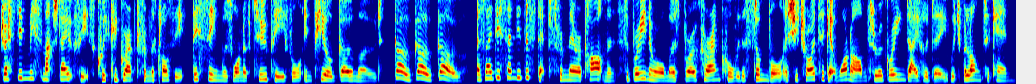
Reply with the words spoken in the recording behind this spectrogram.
Dressed in mismatched outfits quickly grabbed from the closet, this scene was one of two people in pure go mode. Go, go, go! As they descended the steps from their apartment, Sabrina almost broke her ankle with a stumble as she tried to get one arm through a Green Day hoodie which belonged to Ken.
